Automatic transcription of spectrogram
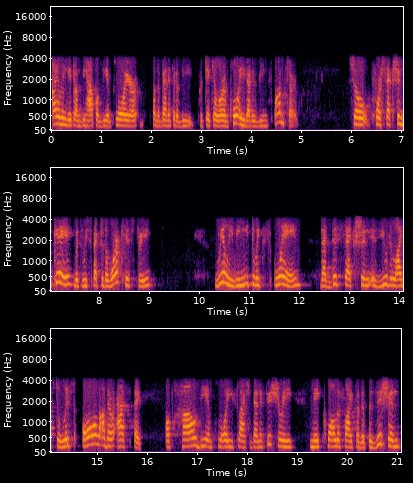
filing it on behalf of the employer for the benefit of the particular employee that is being sponsored. So for Section K, with respect to the work history, really we need to explain that this section is utilized to list all other aspects of how the employee slash beneficiary may qualify for the position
